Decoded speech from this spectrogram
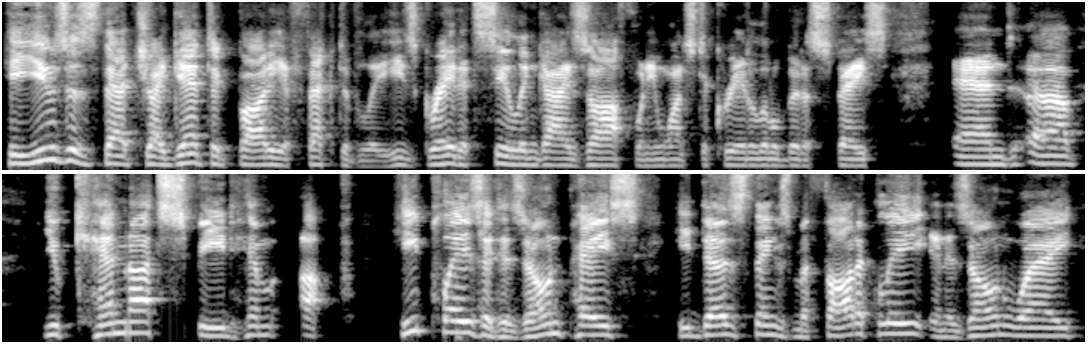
he uses that gigantic body effectively. He's great at sealing guys off when he wants to create a little bit of space. And uh, you cannot speed him up. He plays at his own pace. He does things methodically in his own way.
